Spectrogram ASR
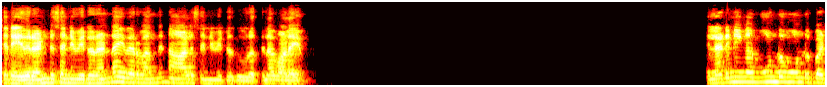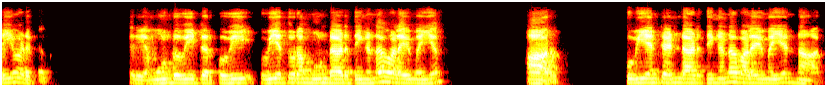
சரி இது ரெண்டு சென்டிமீட்டர் ரெண்டா இவர் வந்து நாலு சென்டிமீட்டர் தூரத்துல வளையும். இல்லாட்டி நீங்கள் மூன்று மூன்று படியும் எடுக்கலாம். சரியா? மூன்று மீட்டர் குவி குவிய தூரம் மூன்று அடுத்தீங்கன்னா வளைய மையம் ஆறு. குவியன் ரெண்டு அடுத்தீங்கன்னா வளைய மையம் நாலு.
